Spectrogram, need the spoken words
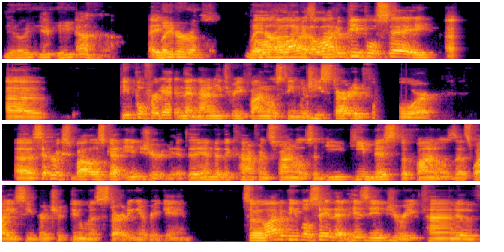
you know, he, he yeah. later, later a, lot of a lot of people say, uh, uh, people forget in that '93 finals team, which he started for. Uh, Cedric Ceballos got injured at the end of the conference finals, and he he missed the finals. That's why you see Richard Dumas starting every game. So a lot of people say that his injury kind of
